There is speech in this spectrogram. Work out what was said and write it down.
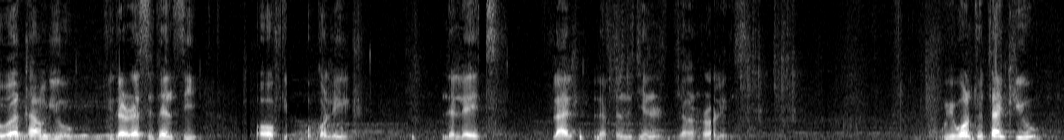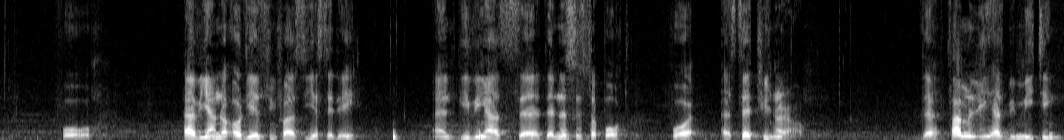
we welcome you to the residency of your colleague, the late Flight Lieutenant Jerry John Rawlings. We want to thank you for having an audience with us yesterday and giving us uh, the necessary support for a state funeral. The family has been meeting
